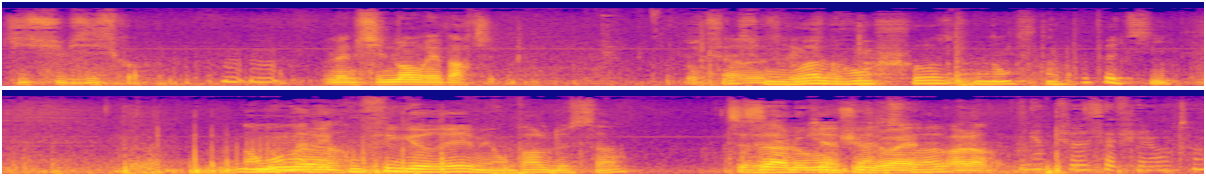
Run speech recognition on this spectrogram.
qui subsistent quoi. Même si le membre est parti. Donc autre on voit exemple. grand chose. Non, c'est un peu petit. Normalement, on avait configuré, mais on parle de ça. C'est ça, qui l'homoncule, ouais, voilà. Ah, purée, ça fait longtemps.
